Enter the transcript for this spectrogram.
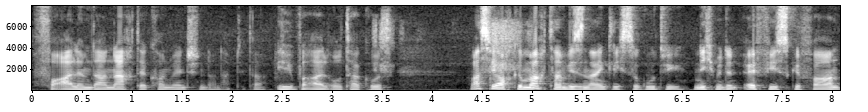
vor allem da nach der Convention, dann habt ihr da überall Otakus. Was wir auch gemacht haben, wir sind eigentlich so gut wie nicht mit den Öffis gefahren,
